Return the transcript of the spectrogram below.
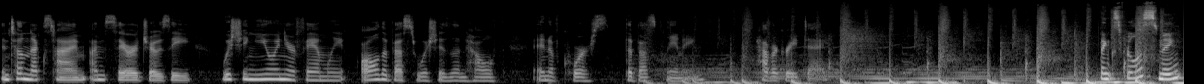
Until next time, I'm Sara Josey, wishing you and your family all the best wishes and health, and of course, the best planning. Have a great day. Thanks for listening.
